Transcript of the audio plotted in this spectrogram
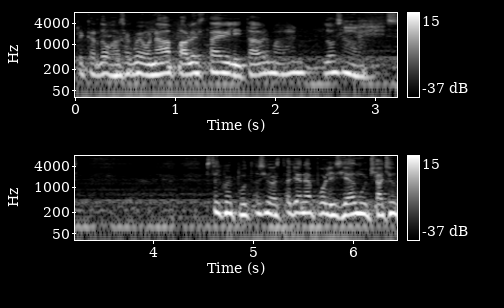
Ricardo, bajas a huevonada. Pablo está debilitado, hermano. Lo sabes. Esta hijo de puta ciudad está llena de policías, muchachos.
